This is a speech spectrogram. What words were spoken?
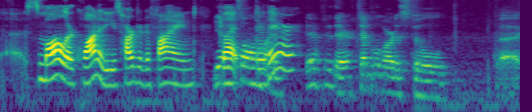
uh, smaller quantities, harder to find, Yeah, but that's all they're online. there. Yeah, they're there. Temple of Art is still. Uh,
